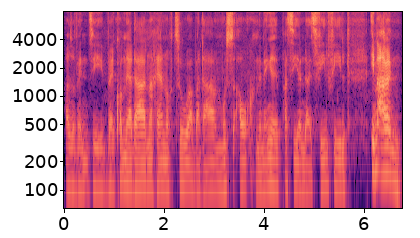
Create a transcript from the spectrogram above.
also wenn sie, wir kommen ja da nachher noch zu, aber da muss auch eine Menge passieren. Da ist viel, viel im Argen.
